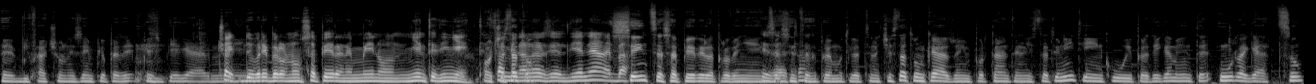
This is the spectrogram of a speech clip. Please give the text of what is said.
Eh, vi faccio un esempio per, per spiegarmi. Cioè dovrebbero non sapere nemmeno niente di niente. Oh, Fammi un'analisi del DNA e Senza sapere la provenienza, esatto. senza sapere la motivazione. C'è stato un caso importante negli Stati Uniti in cui praticamente un ragazzo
